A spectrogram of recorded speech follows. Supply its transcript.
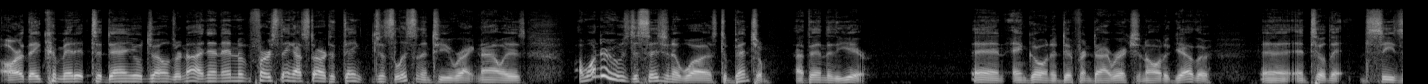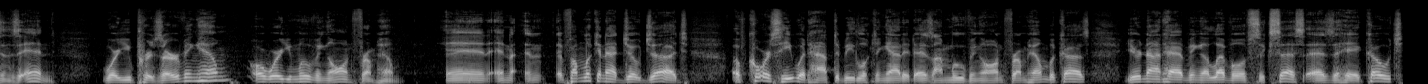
are they committed to Daniel Jones or not? And, and the first thing I start to think, just listening to you right now, is I wonder whose decision it was to bench him at the end of the year and and go in a different direction altogether uh, until the season's end. Were you preserving him or were you moving on from him? And and and if I'm looking at Joe Judge, of course he would have to be looking at it as I'm moving on from him because you're not having a level of success as a head coach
